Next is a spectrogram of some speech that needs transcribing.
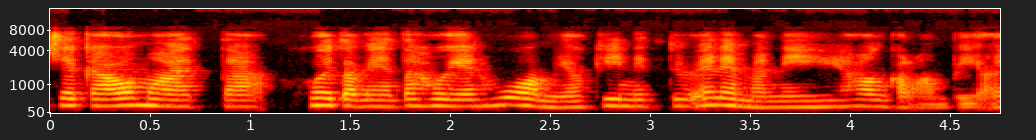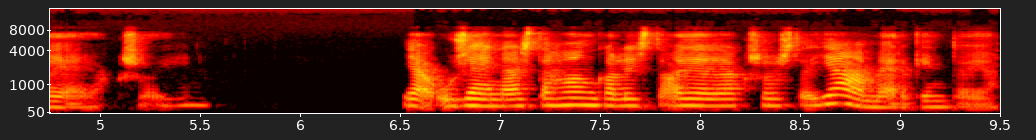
sekä oma että hoitavien tahojen huomio kiinnittyy enemmän niihin hankalampiin ajanjaksoihin. Ja usein näistä hankalista ajanjaksoista jää merkintöjä,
